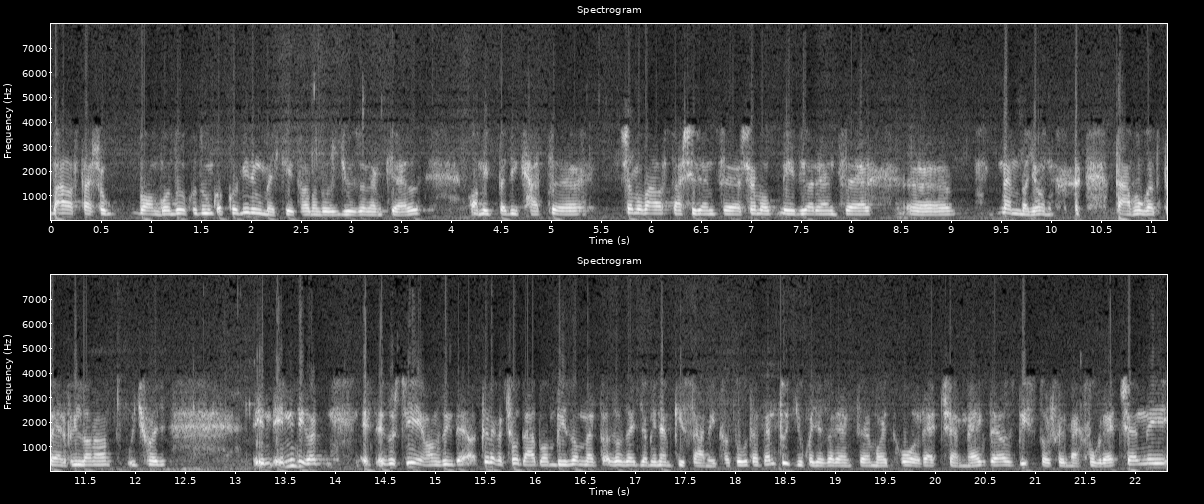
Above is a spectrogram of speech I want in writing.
választásokban gondolkodunk, akkor minimum egy kétharmados győzelem kell, amit pedig hát sem a választási rendszer, sem a média rendszer nem nagyon támogat per pillanat, úgyhogy én, én mindig, a, ez, ez most ilyen hangzik, de tényleg a csodában bízom, mert az az egy, ami nem kiszámítható. Tehát nem tudjuk, hogy ez a rendszer majd hol recsen meg, de az biztos, hogy meg fog recsenni.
